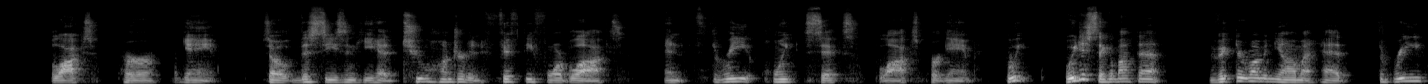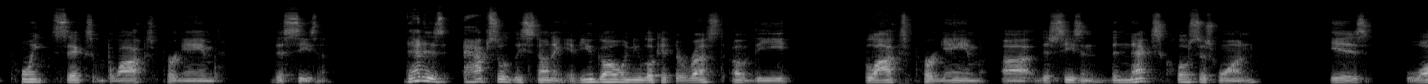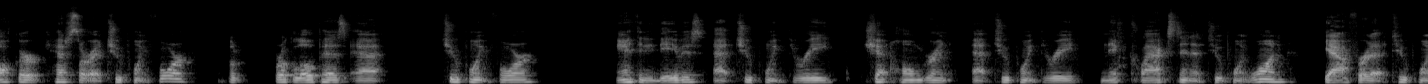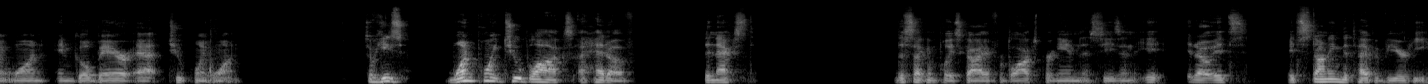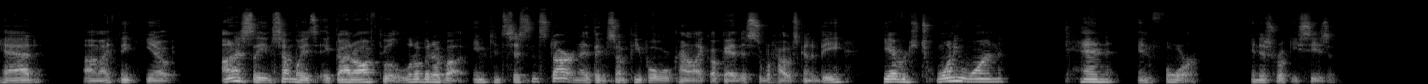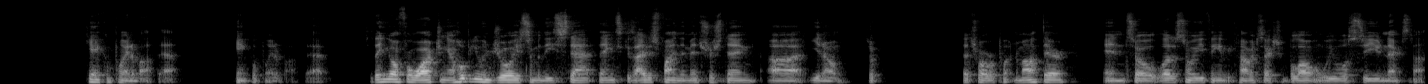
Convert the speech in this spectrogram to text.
blocks per game. So this season he had 254 blocks and 3.6 blocks per game. Can we can we just think about that? Victor Wembanyama had 3.6 blocks per game this season. That is absolutely stunning. If you go and you look at the rest of the blocks per game uh, this season, the next closest one is Walker Kessler at 2.4, Brook Lopez at 2.4, Anthony Davis at 2.3, Chet Holmgren at 2.3, Nic Claxton at 2.1, Gafford at 2.1, and Gobert at 2.1. So he's 1.2 blocks ahead of the next, the second place guy for blocks per game this season. It you know it's it's stunning the type of year he had. Um, I think you know honestly, in some ways, it got off to a little bit of an inconsistent start, and I think some people were kind of like, okay, this is how it's going to be. He averaged 21, 10, and 4 in his rookie season. Can't complain about that. Can't complain about that. So thank you all for watching. I hope you enjoy some of these stat things because I just find them interesting. Uh, you know, so that's why we're putting them out there. And so let us know what you think in the comment section below, and we will see you next time.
